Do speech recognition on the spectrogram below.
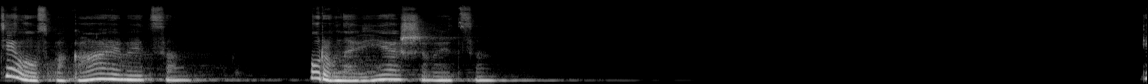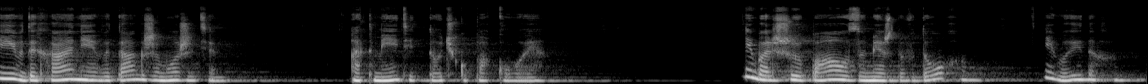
тело успокаивается, уравновешивается. И в дыхании вы также можете отметить точку покоя. Небольшую паузу между вдохом и выдохом.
